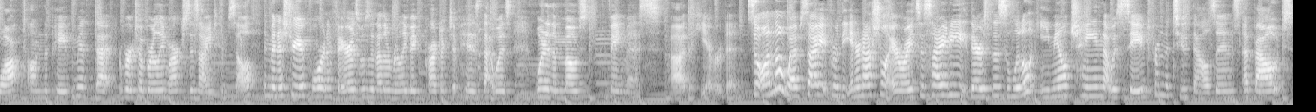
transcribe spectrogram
walked on the pavement that Roberto Burle Marx designed himself. The Ministry of Foreign Affairs was another really big project of his that was one of the most famous uh, that he ever did. So on the website for the International Aroid Society, there's this little email chain that was saved from the 2000s about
